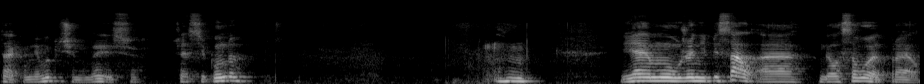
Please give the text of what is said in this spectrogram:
так, у меня выключено, да, здесь все. Сейчас, секунду. Я ему уже не писал, а голосовой отправил.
